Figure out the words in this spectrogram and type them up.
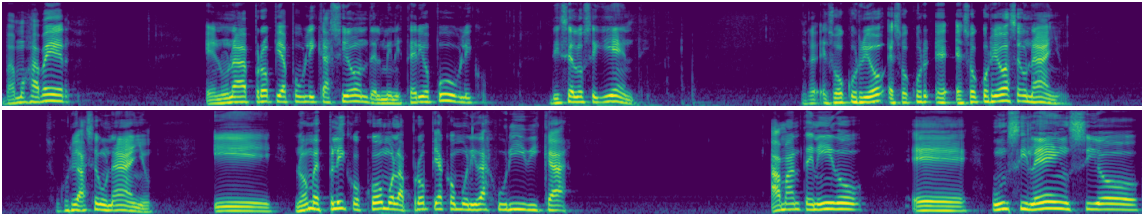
vamos a ver, en una propia publicación del Ministerio Público, dice lo siguiente. Eso ocurrió, eso, eh, eso ocurrió hace un año. Eso ocurrió hace un año. y no me explico cómo la propia comunidad jurídica ha mantenido eh, un silencio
